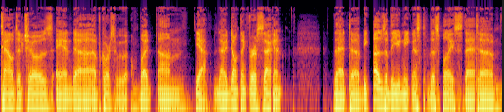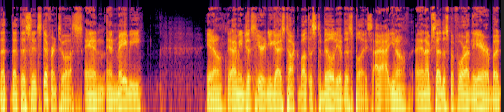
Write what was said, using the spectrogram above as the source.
talented shows and, uh, of course we will. But, um, yeah, I don't think for a second that uh, because of the uniqueness of this place that uh, that that this it's different to us and and maybe you know I mean just hearing you guys talk about the stability of this place I, I you know and I've said this before on the air but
